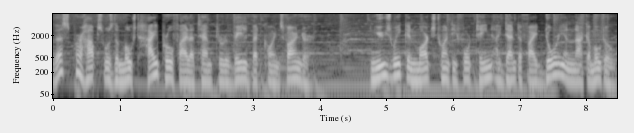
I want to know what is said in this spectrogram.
This perhaps was the most high profile attempt to reveal Bitcoin's founder. Newsweek in March 2014 identified Dorian Nakamoto,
